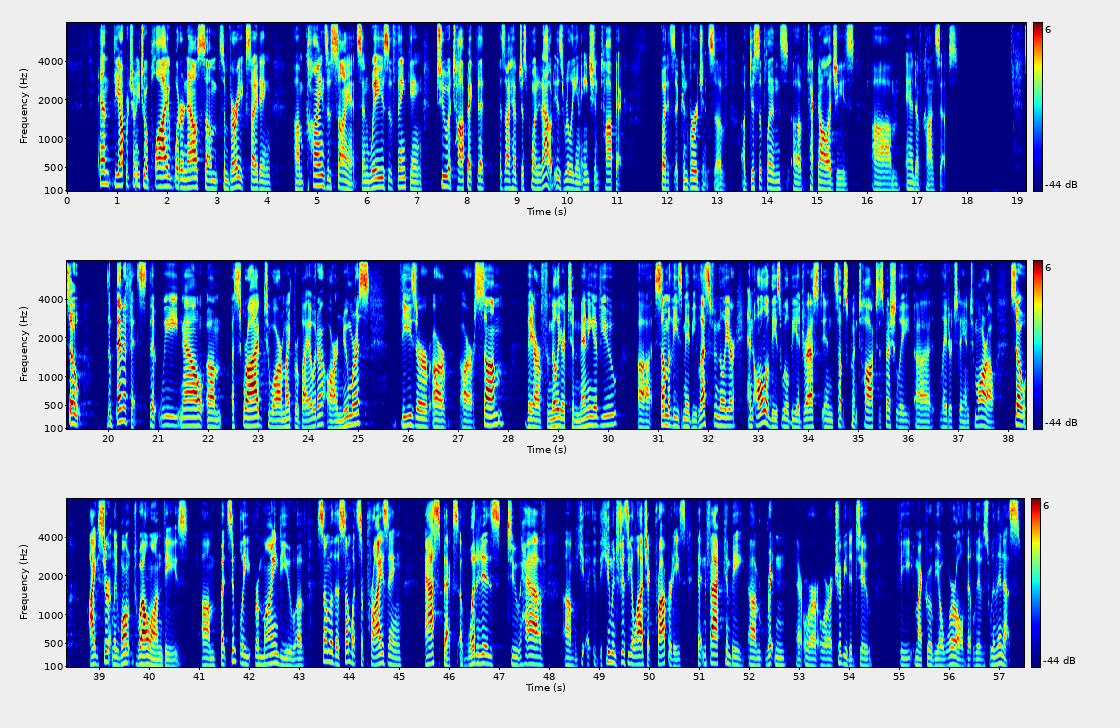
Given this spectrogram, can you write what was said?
and the opportunity to apply what are now some, some very exciting um, kinds of science and ways of thinking to a topic that, as I have just pointed out, is really an ancient topic. But it's a convergence of, of disciplines, of technologies, um, and of concepts. So the benefits that we now um, ascribe to our microbiota are numerous. These are, are, are some. They are familiar to many of you. Uh, some of these may be less familiar, and all of these will be addressed in subsequent talks, especially uh, later today and tomorrow. So I certainly won't dwell on these, um, but simply remind you of some of the somewhat surprising aspects of what it is to have um, human physiologic properties that in fact can be um, written or, or attributed to the microbial world that lives within us.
